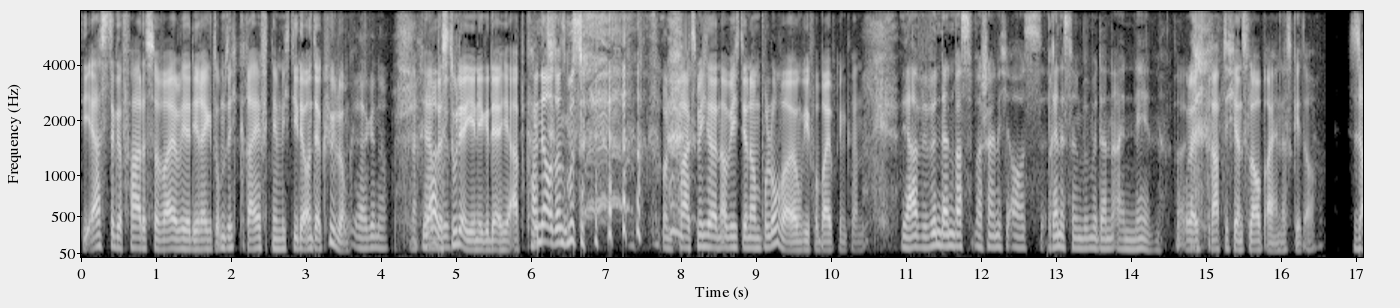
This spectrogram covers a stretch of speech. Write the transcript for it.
die erste Gefahr des Survival hier direkt um sich greift, nämlich die der Unterkühlung. Ja, genau. Nachher ja, bist du derjenige, der hier abkackt. Genau, sonst musst du. und fragst mich dann, ob ich dir noch einen Pullover irgendwie vorbeibringen kann. Ja, wir würden dann was wahrscheinlich aus Brennnesseln, würden wir dann einen nähen. Oder ich grab dich hier ins Laub ein, das geht auch. So,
